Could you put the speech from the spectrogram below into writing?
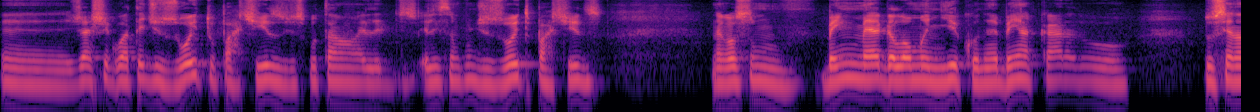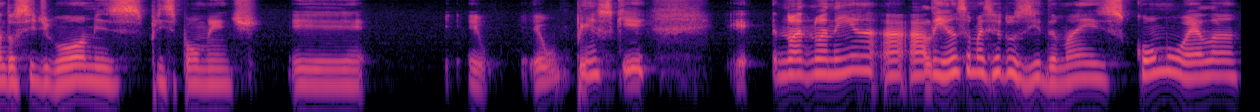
É, já chegou a ter 18 partidos, disputar uma eleição com 18 partidos. Negócio bem megalomaníaco, né? Bem a cara do, do senador Cid Gomes, principalmente. E eu, eu penso que não é, não é nem a, a, aliança mais reduzida, mas como ela.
